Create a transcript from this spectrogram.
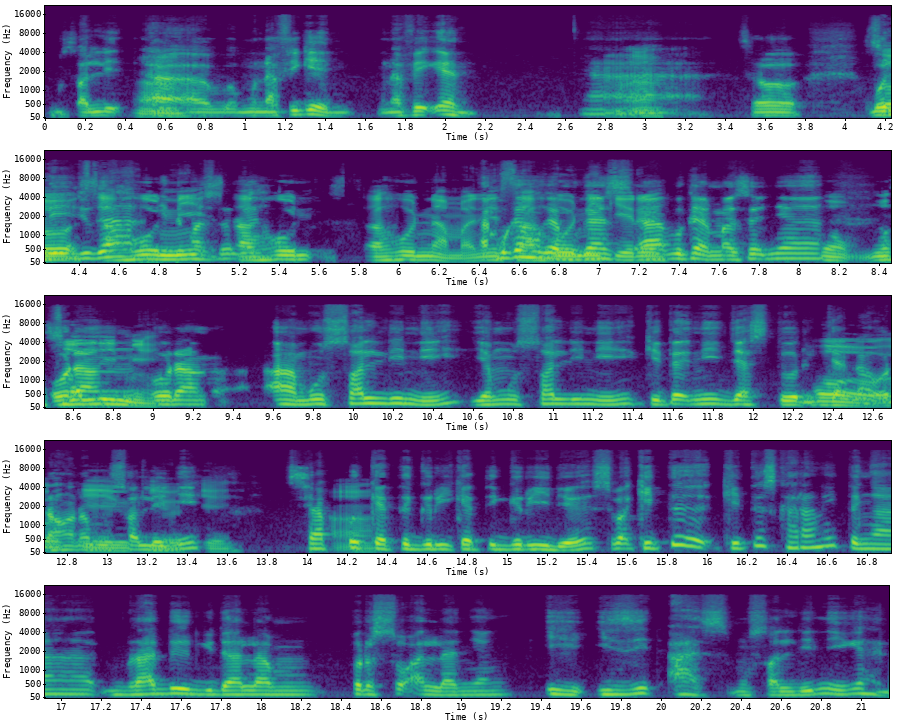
Musallit ha. uh, munafikin, munafik kan. Ha. ha. So, so boleh juga tahun ni tahun tahun lah maknanya bukan, bukan, bukan, kira uh, bukan maksudnya oh, orang ni. orang ah musallin ni yang musallin ni kita ni just to recap oh, lah orang-orang okay, musallin okay, ni okay. siapa ha. kategori-kategori dia sebab kita kita sekarang ni tengah berada di dalam persoalan yang eh is it us musallin ni kan.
